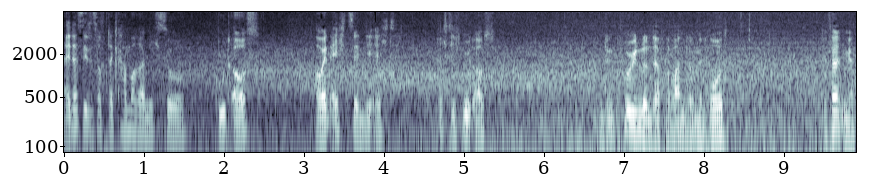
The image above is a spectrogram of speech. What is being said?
Leider sieht es auf der Kamera nicht so gut aus. Aber in echt sehen die echt richtig gut aus. Mit dem Grün und der Verwandlung mit Rot. Gefällt mir.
